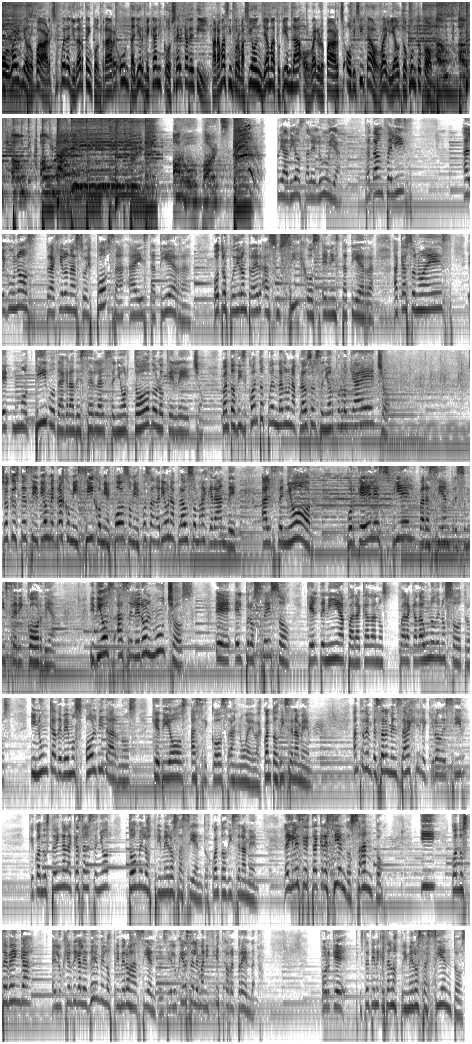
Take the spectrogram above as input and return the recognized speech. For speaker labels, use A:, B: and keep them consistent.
A: O'Reilly Auto Parts puede ayudarte a encontrar un taller mecánico cerca de ti. Para más información, llama a tu tienda O'Reilly Auto Parts o visita oreillyauto.com.
B: oh, oh, O'Reilly Auto Parts.
C: Gloria a Dios, aleluya. Está tan feliz. Algunos trajeron a su esposa a esta tierra. Otros pudieron traer a sus hijos en esta tierra. ¿Acaso no es eh, motivo de agradecerle al Señor todo lo que Él ha hecho? ¿Cuántos, dicen, ¿Cuántos pueden darle un aplauso al Señor por lo que ha hecho? Yo que usted, si Dios me trajo mis hijos, mi esposo, mi esposa, daría un aplauso más grande al Señor, porque Él es fiel para siempre su misericordia. Y Dios aceleró en muchos eh, el proceso que Él tenía para cada, nos, para cada uno de nosotros. Y nunca debemos olvidarnos que Dios hace cosas nuevas. ¿Cuántos dicen amén? Antes de empezar el mensaje, le quiero decir que cuando usted venga a la casa del Señor, tome los primeros asientos. ¿Cuántos dicen amén? La iglesia está creciendo, santo. Y cuando usted venga, el ujier dígale, deme los primeros asientos. Y si el ujier se le manifiesta, repréndalo. Porque usted tiene que estar en los primeros asientos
